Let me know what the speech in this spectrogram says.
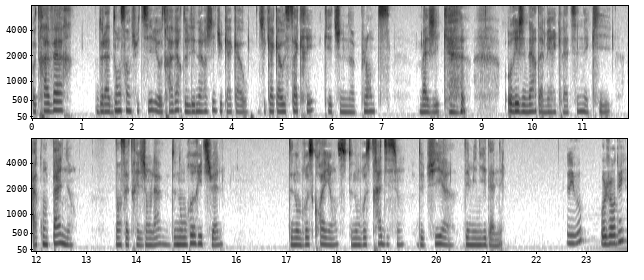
au travers de la danse intuitive et au travers de l'énergie du cacao, du cacao sacré qui est une plante magique originaire d'Amérique latine et qui accompagne dans cette région-là de nombreux rituels, de nombreuses croyances, de nombreuses traditions depuis euh, des milliers d'années. Et vous, aujourd'hui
